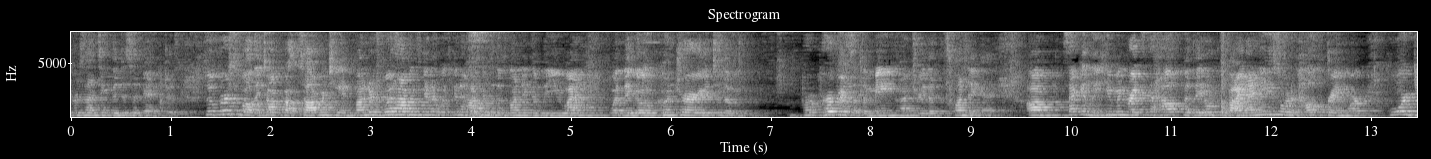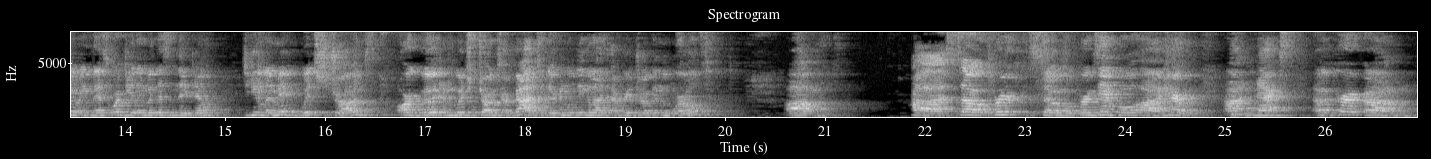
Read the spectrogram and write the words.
presenting the disadvantages. So first of all, they talk about sovereignty and funders. What happens? Gonna, what's going to happen to the funding of the UN when they go contrary to the purpose of the main country that's funding it. Um, secondly, human rights to health, but they don't provide any sort of health framework for doing this or dealing with this, and they don't delimit which drugs are good and which drugs are bad. So they're going to legalize every drug in the world. Um, uh, so for so for example, uh, heroin. Uh, next, um,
